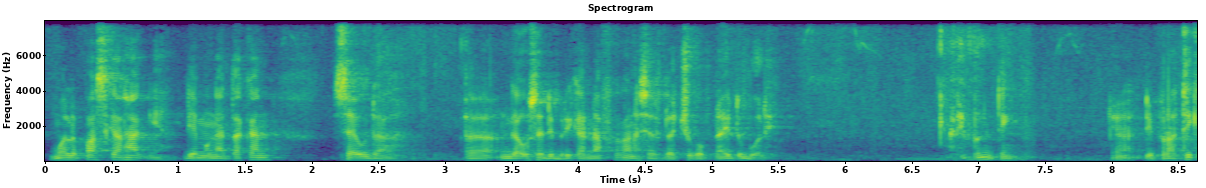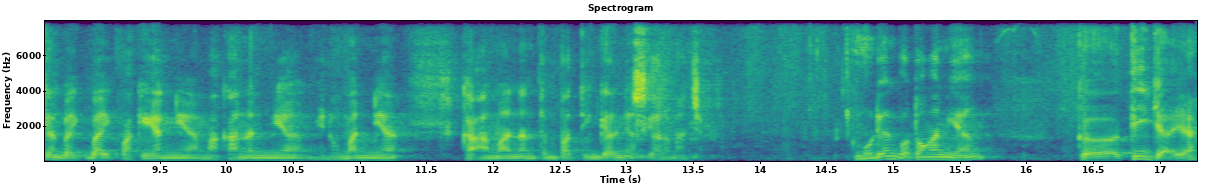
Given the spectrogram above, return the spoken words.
Melepaskan haknya. Dia mengatakan, saya udah uh, nggak usah diberikan nafkah karena saya sudah cukup. Nah itu boleh. Ini penting. Ya, diperhatikan baik-baik pakaiannya, makanannya, minumannya, keamanan tempat tinggalnya segala macam. Kemudian potongan yang ketiga ya.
